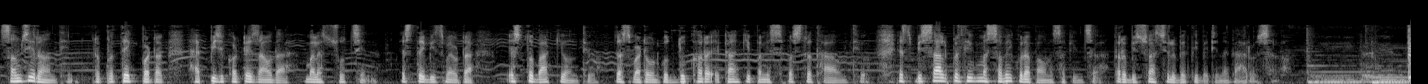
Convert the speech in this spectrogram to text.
सम्झिरहन्थिन् र प्रत्येक पटक ह्याप्पी कटेज आउँदा मलाई सोध्छिन्। यस्तै बीचमा एउटा यस्तो वाक्य हुन्थ्यो जसबाट उनको दुःख र एकाङ्की पनि स्पष्ट थाहा हुन्थ्यो। यस विशाल पृथ्वीमा सबै कुरा पाउन सकिन्छ तर विश्वासिलो व्यक्ति भेटिन गाह्रो छ।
